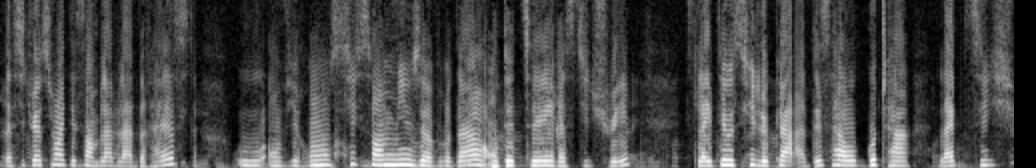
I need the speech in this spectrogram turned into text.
La situation était semblable à Dresde, où environ 600 000 œuvres d'art ont été restituées. Cela a été aussi le cas à Dessau, Gotha, Leipzig,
